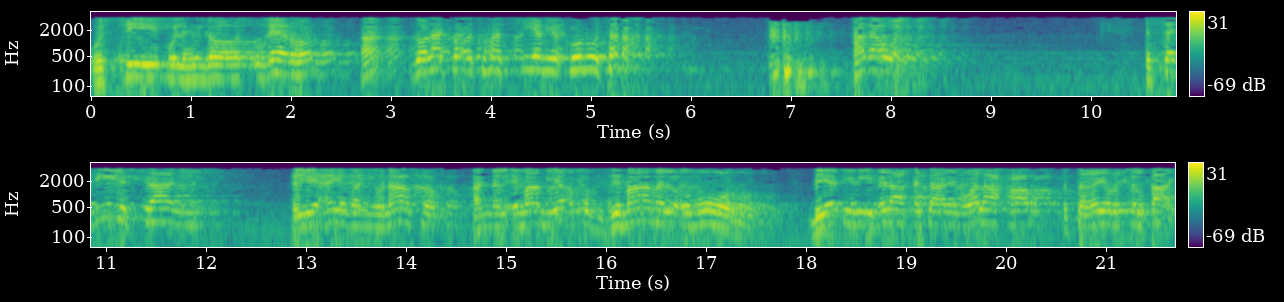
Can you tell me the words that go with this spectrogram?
والسيب والهندوس وغيرهم ها؟ ذولاك اوتوماتيكيا يكونوا تبع هذا أول. السبيل الثاني اللي أيضا يناصر أن الإمام يأخذ زمام الأمور بيده بلا قتال ولا حرب التغير التلقائي.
